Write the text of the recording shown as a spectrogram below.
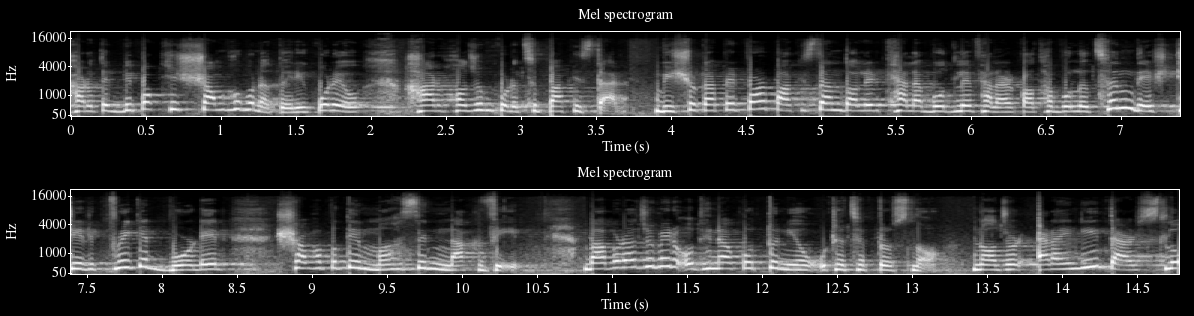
ভারতের বিপক্ষে সম্ভাবনা তৈরি করেও হার হজম করেছে পাকিস্তান। বিশ্বকাপের পর পাকিস্তান দলের খেলা বদলে ফেলার কথা বলেছেন দেশটির ক্রিকেট বোর্ডের সভাপতি মহসিন নাকভি। বাবর আজমের অধিনায়কত্ব নিয়েও উঠেছে প্রশ্ন। নজর এড়ায়নি তার স্লো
